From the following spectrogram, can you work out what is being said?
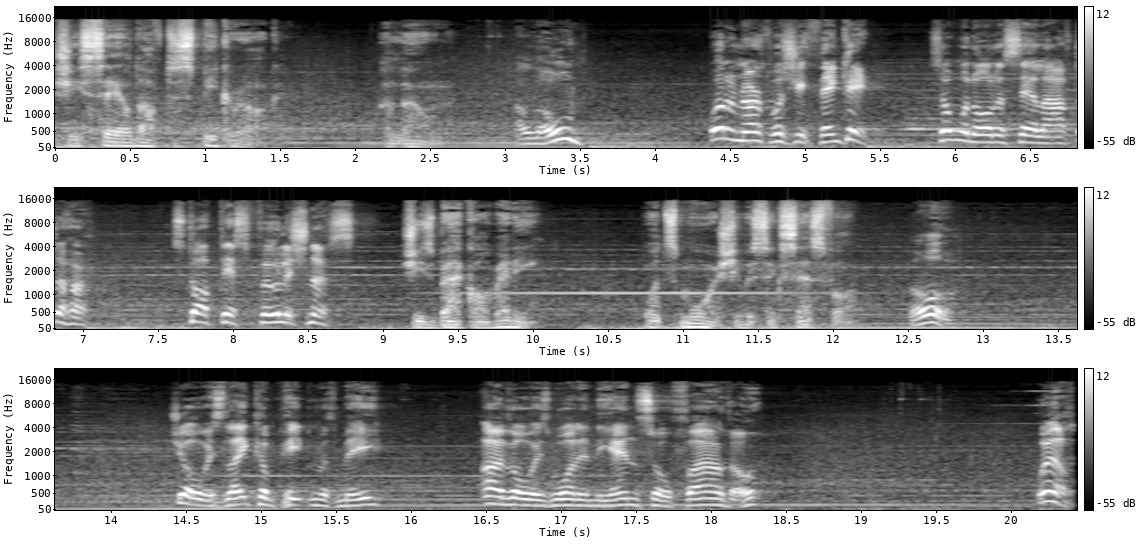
She sailed off to Spikeroog. Alone. alone? What on earth was she thinking? Someone ought to sail after her. Stop this foolishness. She's back already. What's more, she was successful. Oh. She always liked competing with me. I've always won in the end so far, though. Well,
